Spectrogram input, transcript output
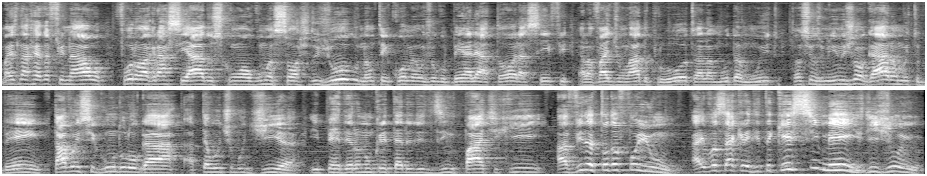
mas na reta final foram agraciados com alguma sorte do jogo, não tem como, é um jogo bem aleatório, a safe ela vai de um lado para o outro, ela muda muito. Então, assim, os meninos jogaram muito bem, estavam em segundo lugar até o último dia e perderam num critério de desempate que a vida toda foi um. Aí você acredita que esse mês de junho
